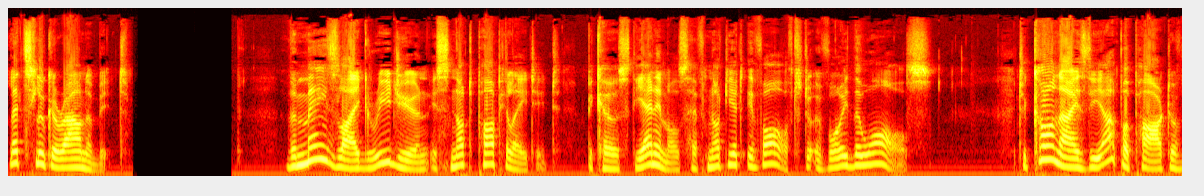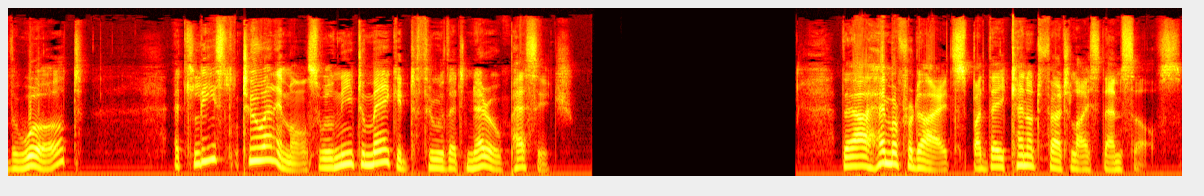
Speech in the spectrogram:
Let's look around a bit. The maze-like region is not populated, because the animals have not yet evolved to avoid the walls. To colonize the upper part of the world, at least two animals will need to make it through that narrow passage. They are hermaphrodites, but they cannot fertilize themselves.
